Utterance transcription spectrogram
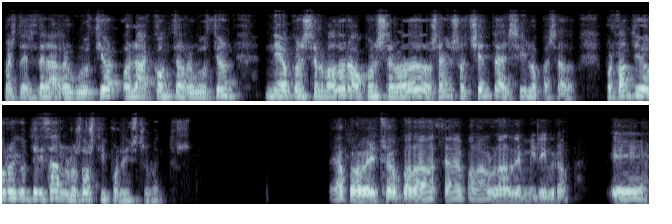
pues desde la revolución o la contrarrevolución neoconservadora o conservadora de los años 80 del siglo pasado. Por tanto, yo creo que utilizar los dos tipos de instrumentos. Aprovecho para, hablar de mi libro. Eh,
